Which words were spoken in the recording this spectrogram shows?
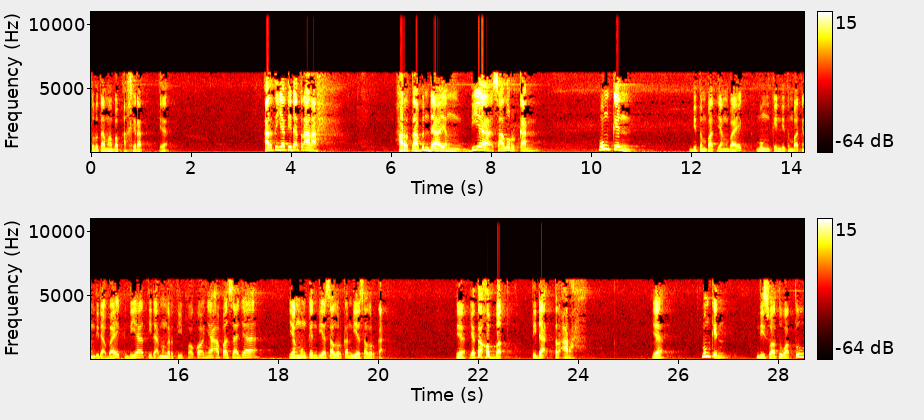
terutama bab akhirat, ya. Artinya tidak terarah. Harta benda yang dia salurkan mungkin di tempat yang baik, mungkin di tempat yang tidak baik, dia tidak mengerti. Pokoknya apa saja yang mungkin dia salurkan, dia salurkan. Ya, yatakhabbat, tidak terarah ya mungkin di suatu waktu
